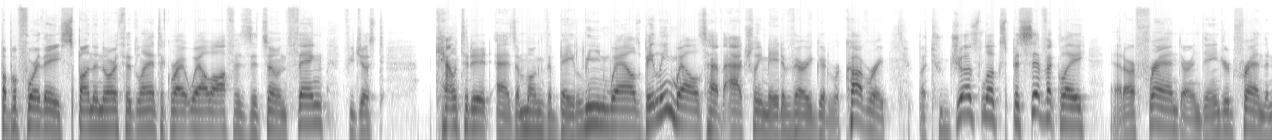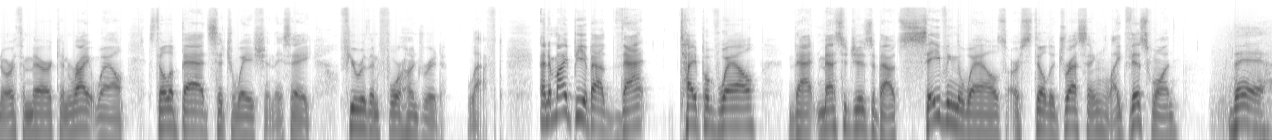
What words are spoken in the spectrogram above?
but before they spun the North Atlantic right whale off as its own thing, if you just counted it as among the baleen whales. Baleen whales have actually made a very good recovery. But to just look specifically at our friend, our endangered friend, the North American right whale, still a bad situation. They say fewer than 400 left. And it might be about that type of whale that messages about saving the whales are still addressing, like this one. There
